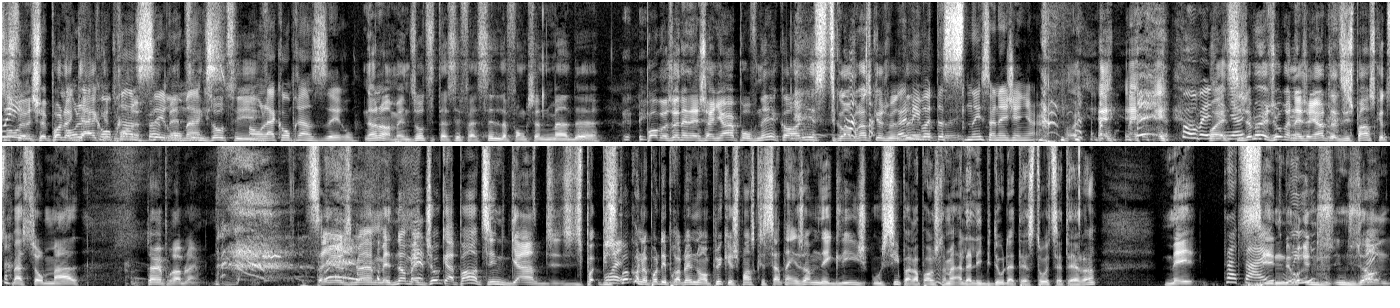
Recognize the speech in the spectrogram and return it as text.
oui. Je, fais, je fais pas le On gars la que tout le comprend monde a fait, zéro, mais Max. nous autres, c'est- On la comprend zéro. Non, non, mais nous autres, c'est assez facile, le fonctionnement de. Pas besoin d'un ingénieur pour venir, Carlis, tu comprends ce que je veux Là, dire? mais il va t'ostiner, c'est un ingénieur. Pauvre Ouais, ingénieur si jamais un jour un ingénieur t'a dit, je pense que tu te masturbes mal, t'as un problème. Sérieusement, mais non, mais joke à part, tu sais, garde, je dis pas, puis je dis Ouais. pas qu'on n'a pas des problèmes non plus, que je pense que certains hommes négligent aussi par rapport justement à la libido, la testo, etc. Mais c'est une, oui. une- une zone.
